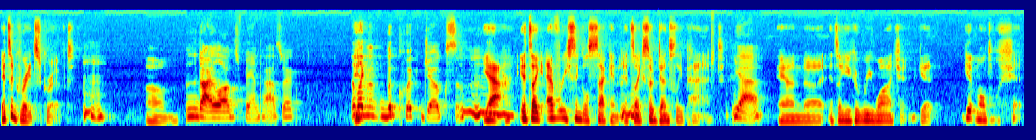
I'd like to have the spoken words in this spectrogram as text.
it's a great script. Mm-hmm. Um, the dialogue's fantastic. And like the, quick jokes, yeah, it's like every single second, Mm-hmm. it's like so densely packed, yeah, and uh, it's like you could rewatch it, and get get multiple shit.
